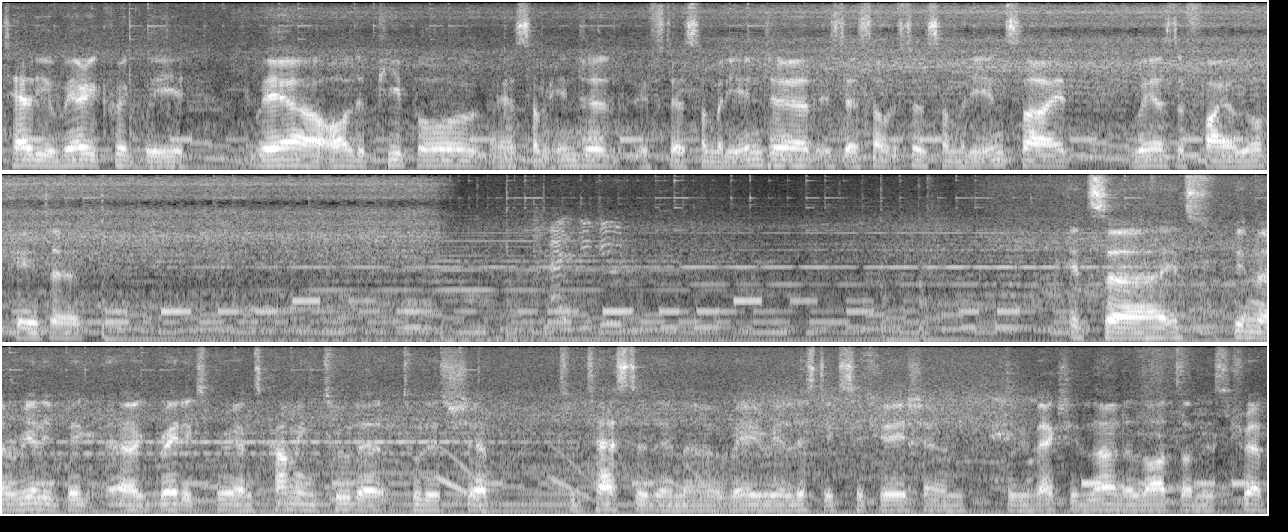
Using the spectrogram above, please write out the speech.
tell you very quickly where are all the people, where's some injured, if there's somebody injured, is there some, still somebody inside, where's the fire located. It's, uh, it's been a really big, uh, great experience coming to, the, to this ship to test it in a very realistic situation. So we've actually learned a lot on this trip,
